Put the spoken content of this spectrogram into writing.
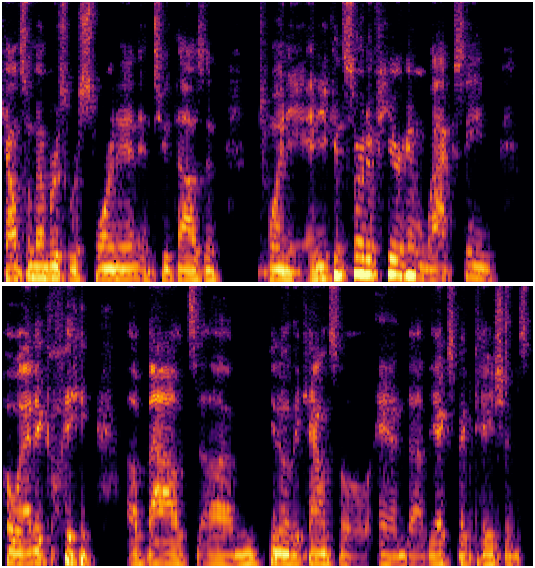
council members were sworn in in 2020, and you can sort of hear him waxing poetically about um, you know the council and uh, the expectations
